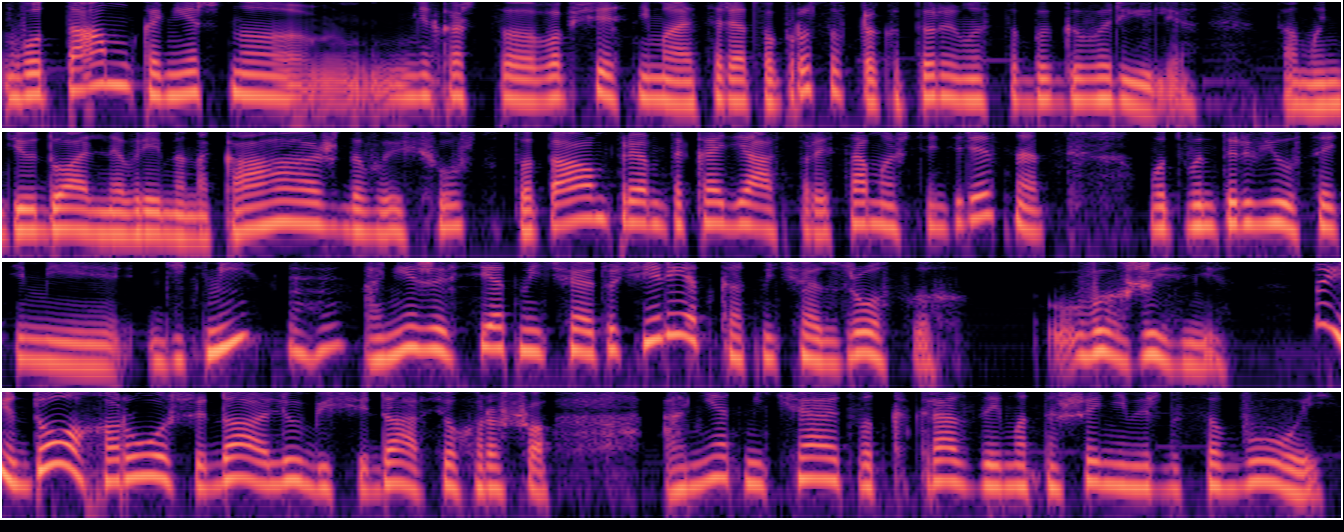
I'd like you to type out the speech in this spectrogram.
Вот там, конечно, мне кажется, вообще снимается ряд вопросов, про которые мы с тобой говорили. Там индивидуальное время на каждого, еще что-то. Там прям такая диаспора. И самое, что интересно, вот в интервью с этими детьми, угу. они же все отмечают, очень редко отмечают взрослых в их жизни. Ну, не да, хороший, да, любящий, да, все хорошо. Они отмечают вот как раз взаимоотношения между собой.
